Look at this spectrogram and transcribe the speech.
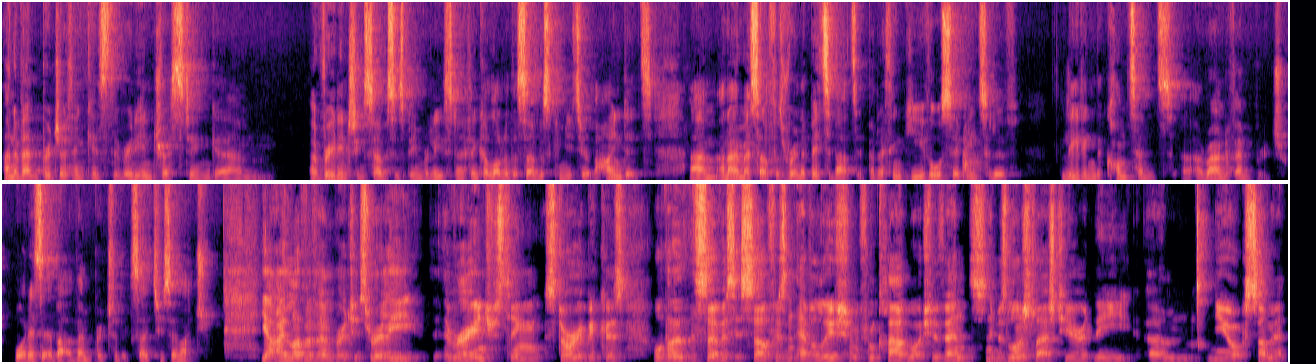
And EventBridge, I think, is the really interesting um, a really interesting service that's been released. And I think a lot of the service community are behind it. Um, and I myself has written a bit about it, but I think you've also been sort of leading the content uh, around EventBridge. What is it about EventBridge that excites you so much? Yeah, I love EventBridge. It's really a very interesting story because although the service itself is an evolution from CloudWatch events, and it was launched last year at the um, New York Summit,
